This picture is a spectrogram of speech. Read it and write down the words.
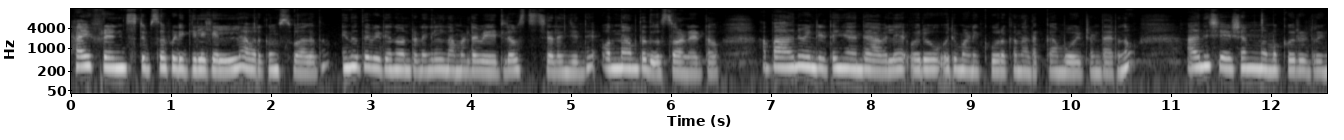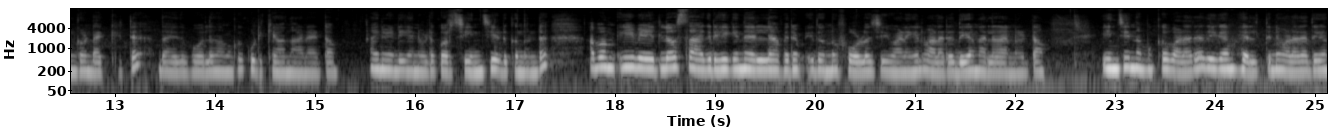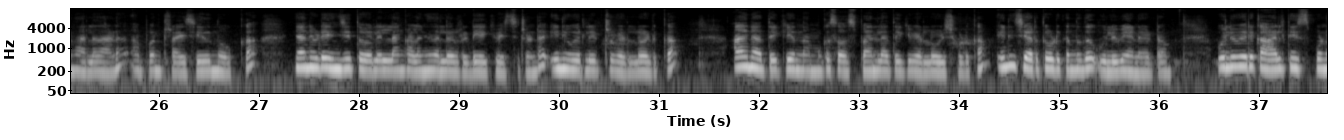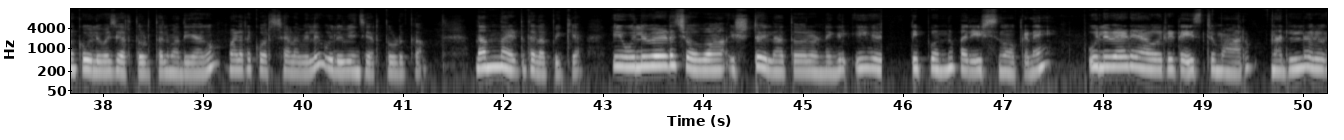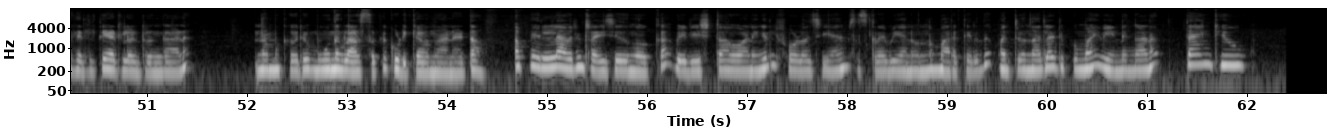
Hi friends tips of ഇടുക്കിയിലേക്ക് എല്ലാവർക്കും സ്വാഗതം. ഇന്നത്തെ വീഡിയോ എന്ന് പറഞ്ഞിട്ടുണ്ടെങ്കിൽ നമ്മുടെ വെയിറ്റ് ലോസ് ചലഞ്ചിന്റെ ഒന്നാമത്തെ ദിവസമാണ് കേട്ടോ. അപ്പോൾ അതിന് വേണ്ടിയിട്ട് ഞാൻ രാവിലെ ഒരു ഒരു മണിക്കൂറൊക്കെ നടക്കാൻ പോയിട്ടുണ്ടായിരുന്നു. അതിനുശേഷം നമുക്കൊരു ഡ്രിങ്ക് ഉണ്ടാക്കിയിട്ട് അതായത് പോലെ നമുക്ക് കുടിക്കാവുന്നതാണ് കേട്ടോ. അതിനുവേണ്ടി ഞാനിവിടെ കുറച്ച് ഇഞ്ചി എടുക്കുന്നുണ്ട്. അപ്പം ഈ വെയിറ്റ് ലോസ് ആഗ്രഹിക്കുന്ന എല്ലാവരും ഇതൊന്ന് ഫോളോ ചെയ്യുവാണെങ്കിൽ വളരെയധികം നല്ലതാണ് കേട്ടോ. ഇഞ്ചി നമുക്ക് വളരെയധികം ഹെൽത്തിന് വളരെയധികം നല്ലതാണ്. അപ്പം ട്രൈ ചെയ്ത് നോക്കുക. ഞാനിവിടെ ഇഞ്ചി തോലെല്ലാം കളഞ്ഞ് നല്ല റെഡിയാക്കി വെച്ചിട്ടുണ്ട്. ഇനി ഒരു ലിറ്റർ വെള്ളം എടുക്കാം. അതിനകത്തേക്ക് നമുക്ക് സോസ്പാനിനകത്തേക്ക് വെള്ളം ഒഴിച്ചു കൊടുക്കാം. ഇനി ചേർത്ത് കൊടുക്കുന്നത് ഉലുവയാണ് കേട്ടോ. ഉലുവ ഒരു കാൽ ടീസ്പൂണൊക്കെ ഉലുവ ചേർത്ത് കൊടുത്താൽ മതിയാകും. വളരെ കുറച്ച് അളവിൽ ഉലുവയും ചേർത്ത് കൊടുക്കുക. നന്നായിട്ട് തിളപ്പിക്കുക. ഈ ഉലുവയുടെ ചൊവ്വ ഇഷ്ടമില്ലാത്തവരുണ്ടെങ്കിൽ ഈ ടിപ്പ് ഒന്ന് പരീക്ഷിച്ച് നോക്കണേ. ഉലുവയുടെ ആ ഒരു ടേസ്റ്റ് മാറും. നല്ലൊരു ഹെൽത്തി ആയിട്ടുള്ള ഡ്രിങ്കാണ് നമുക്കൊരു മൂന്ന് ഗ്ലാസ് ഒക്കെ കുടിക്കാവുന്നതാണ് കേട്ടോ. അപ്പോൾ എല്ലാവരും ട്രൈ ചെയ്ത് നോക്കുക. വീഡിയോ ഇഷ്ടമാവുകയാണെങ്കിൽ ഫോളോ ചെയ്യാനും സബ്സ്ക്രൈബ് ചെയ്യാനും ഒന്നും മറക്കരുത്. മറ്റൊരു നല്ല ടിപ്പുമായി വീണ്ടും കാണാം. താങ്ക്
